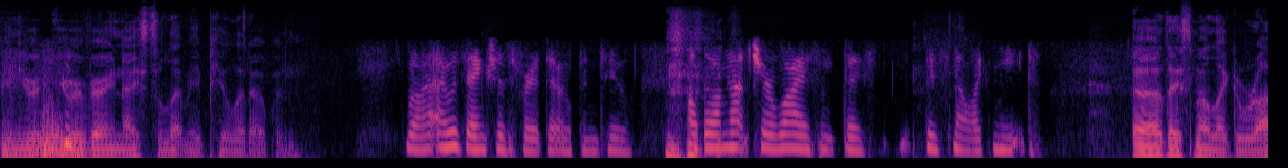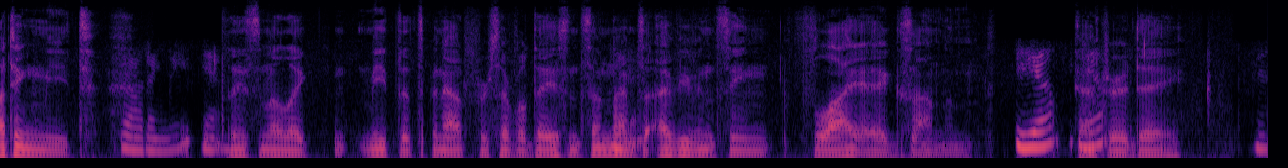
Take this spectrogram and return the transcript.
And you were, you were very nice to let me peel it open. Well, I was anxious for it to open too. Although I'm not sure why, since they they smell like meat, Uh, they smell like rotting meat. rotting meat. Yeah. They smell like meat that's been out for several days, and sometimes I've even seen fly eggs on them Yeah. Yeah. after a day. Yeah.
